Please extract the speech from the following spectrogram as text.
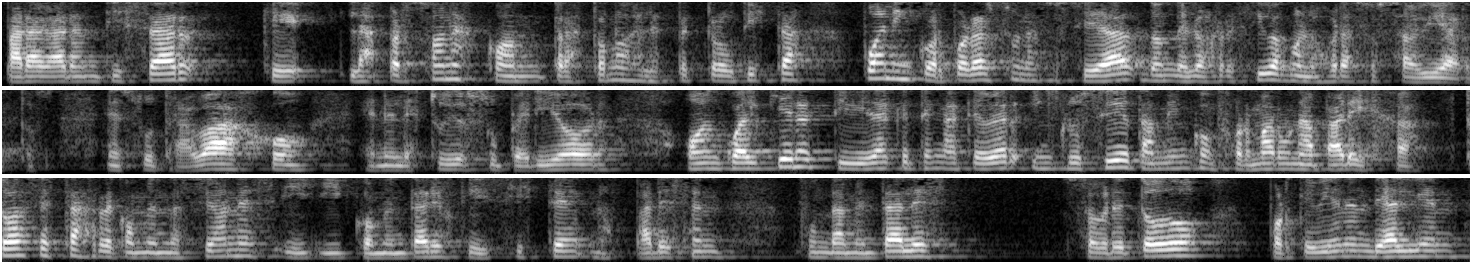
para garantizar que las personas con trastornos del espectro autista puedan incorporarse a una sociedad donde los reciba con los brazos abiertos, en su trabajo, en el estudio superior o en cualquier actividad que tenga que ver, inclusive también con formar una pareja. Todas estas recomendaciones y, comentarios que hiciste nos parecen fundamentales, sobre todo porque vienen de alguien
